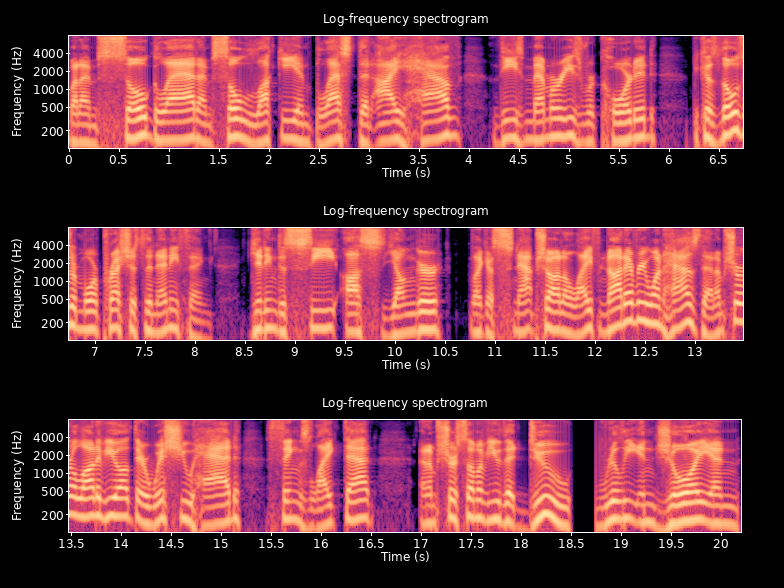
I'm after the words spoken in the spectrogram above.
But I'm so glad, I'm so lucky and blessed that I have these memories recorded because those are more precious than anything. Getting to see us younger, like a snapshot of life. Not everyone has that. I'm sure a lot of you out there wish you had things like that. And I'm sure some of you that do really enjoy and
